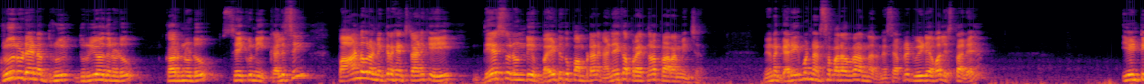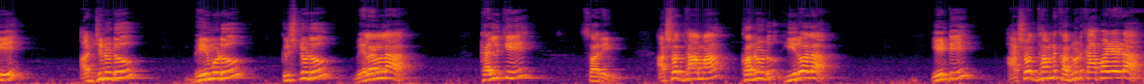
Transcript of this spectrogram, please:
క్రూరుడైన ధృ దుర్యోధనుడు కర్ణుడు శకుని కలిసి పాండవులను నిగ్రహించడానికి దేశం నుండి బయటకు పంపడానికి అనేక ప్రయత్నాలు ప్రారంభించారు. నిన్న గరిగిపట్టి నరసింహారావు గారు అన్నారు నేను సెపరేట్ వీడియో వాళ్ళు ఇస్తాలే. ఏంటి? అర్జునుడు భీముడు కృష్ణుడు విలన్లా కల్కి సారీ అశ్వత్థామ కర్ణుడు హీరోలా? ఏంటి? అశ్వత్థామని కర్ణుడు కాపాడాడా?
